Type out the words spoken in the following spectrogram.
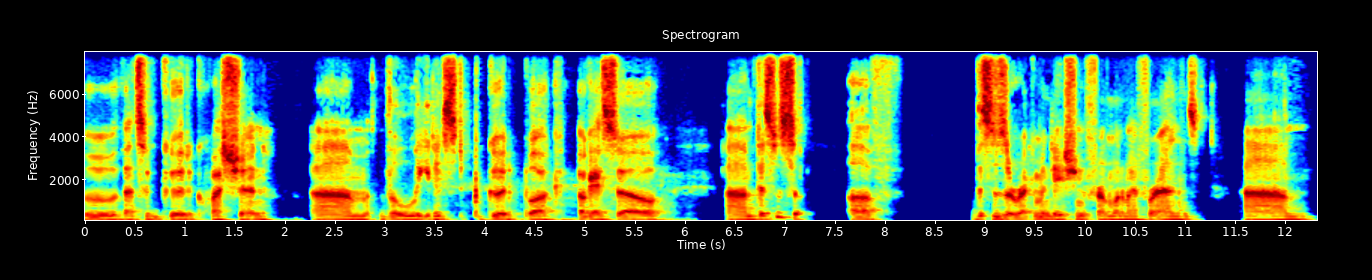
Ooh, that's a good question. Um, the latest good book. Okay, so um, this was of this is a recommendation from one of my friends. Um,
